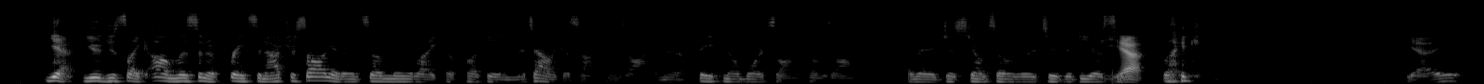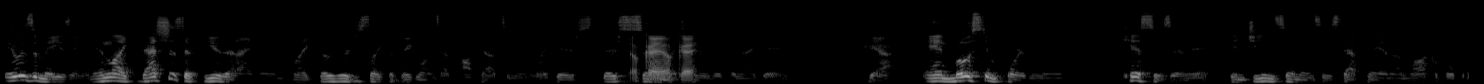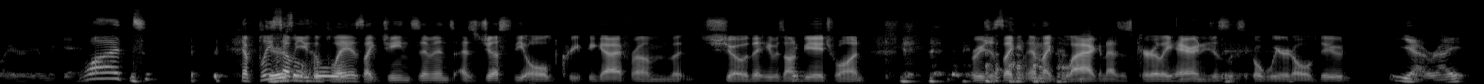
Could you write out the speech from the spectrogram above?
Yeah, you just like, oh, I'm listening to Frank Sinatra song, and then suddenly like a fucking Metallica song comes on, and then a Faith No More song comes on, and then it just jumps over to the DOC. Yeah. like, yeah, it, it was amazing, and like that's just a few that I named. Like those were just like the big ones that popped out to me. Like there's there's so Okay, much okay. music in that game. Yeah, and most importantly, Kiss is in it, and Gene Simmons is definitely an unlockable player in the game. What? yeah, please tell me a you can play as like Gene Simmons as just the old creepy guy from the show that he was on VH1, where he's just like in like black and has his curly hair and he just looks like a weird old dude. Yeah, right.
